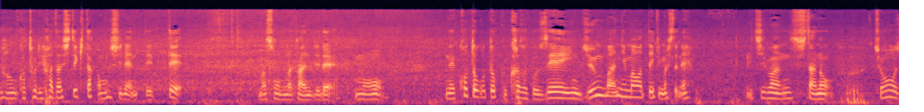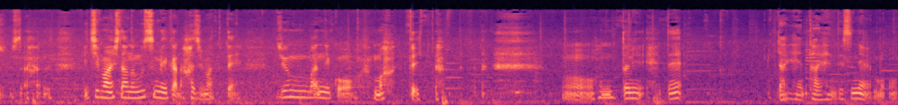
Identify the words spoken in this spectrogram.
なんか取り外してきたかもしれんって言ってまあそんな感じでもうねことごとく家族全員順番に回っていきましてね。一番下の長女 一番下の娘から始まって順番にこう回っていった。もう本当にね大変大変ですね。もう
